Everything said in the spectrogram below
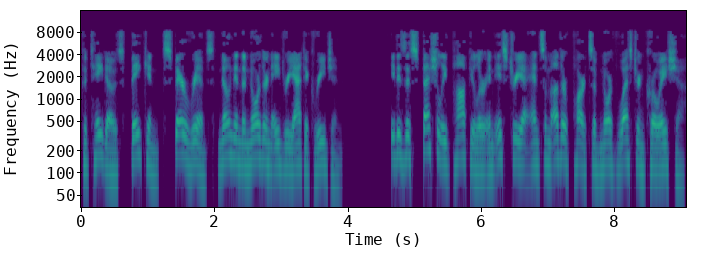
potatoes, bacon, spare ribs, known in the northern Adriatic region. It is especially popular in Istria and some other parts of northwestern Croatia.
